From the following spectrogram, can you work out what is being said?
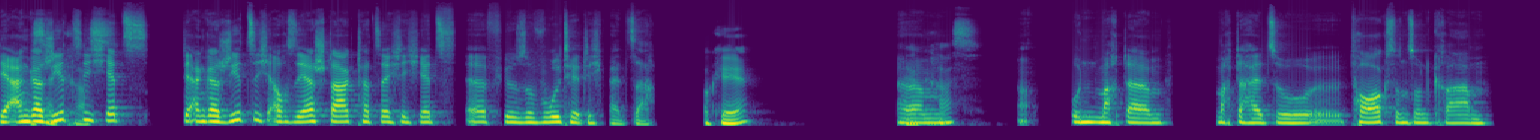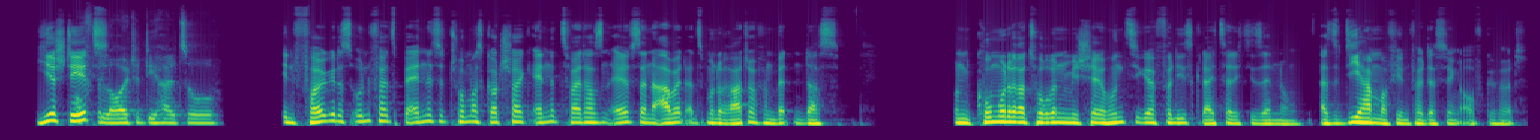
Der engagiert krass. sich jetzt, der engagiert sich auch sehr stark tatsächlich jetzt äh, für so Wohltätigkeitssachen. Okay. Ja, Ähm, krass. und macht da, macht da halt so äh, Talks und so ein Kram. Hier steht, für Leute, die halt so. Infolge des Unfalls beendete Thomas Gottschalk Ende 2011 seine Arbeit als Moderator von Wetten Das. Und Co-Moderatorin Michelle Hunziger verließ gleichzeitig die Sendung. Also die haben auf jeden Fall deswegen aufgehört.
